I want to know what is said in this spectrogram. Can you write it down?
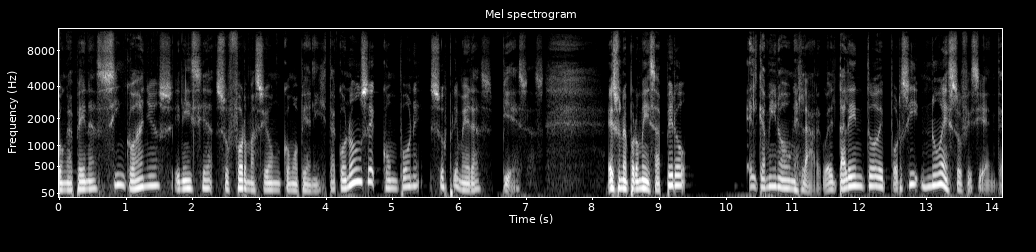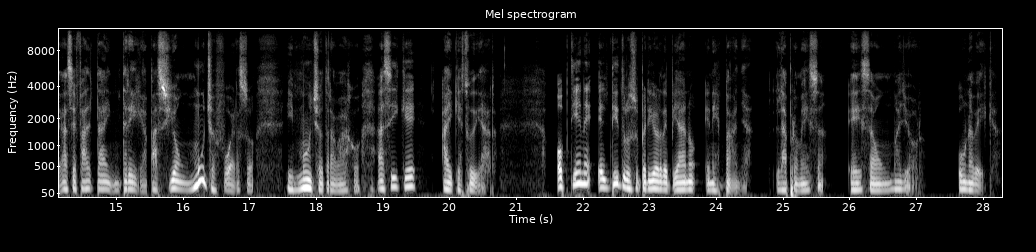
Con apenas cinco años inicia su formación como pianista. Con once compone sus primeras piezas. Es una promesa, pero el camino aún es largo. El talento de por sí no es suficiente. Hace falta entrega, pasión, mucho esfuerzo y mucho trabajo. Así que hay que estudiar. Obtiene el título superior de piano en España. La promesa es aún mayor. Una beca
